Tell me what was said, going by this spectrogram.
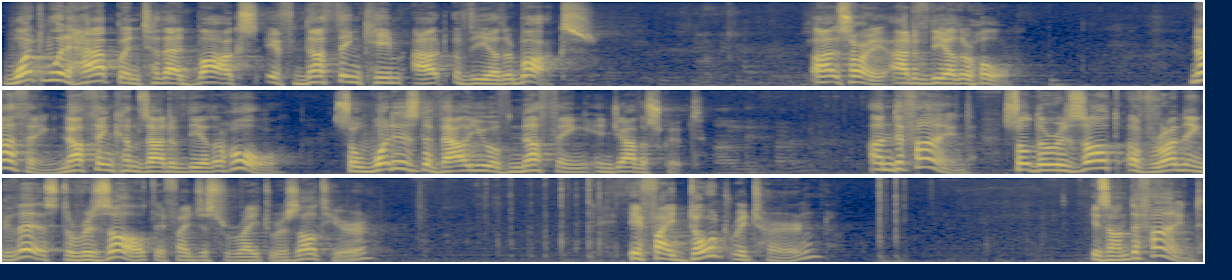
what would happen to that box if nothing came out of the other box? Uh, sorry, out of the other hole. Nothing. Nothing comes out of the other hole. So what is the value of nothing in JavaScript? Undefined. Undefined. So the result of running this, the result, if I just write result here, if I don't return, is undefined.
